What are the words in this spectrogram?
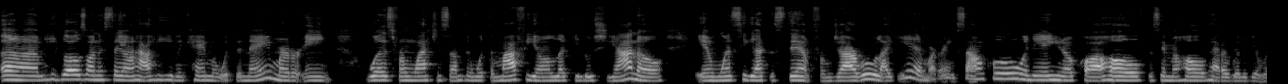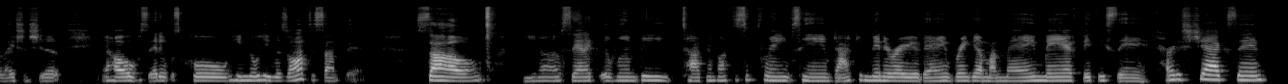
um, he goes on to say on how he even came up with the name Murder Inc. was from watching something with the mafia on Lucky Luciano. And once he got the stamp from Ja Rule, like, yeah, Murder Inc. sound cool. And then, you know, call Hove because him and Hove had a really good relationship. And Hove said it was cool. He knew he was onto something. So, you know I'm saying? It wouldn't be talking about the Supreme Team documentary if they ain't bring up my main man, 50 Cent, Curtis Jackson,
